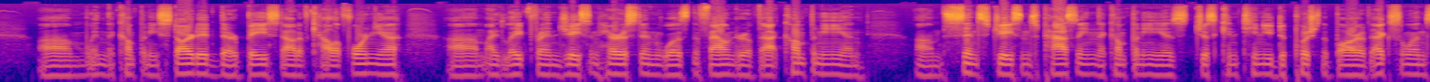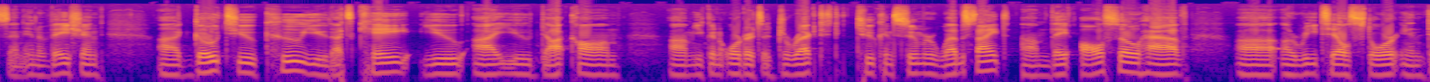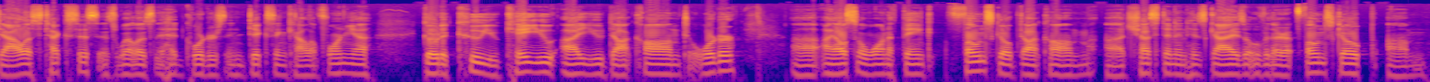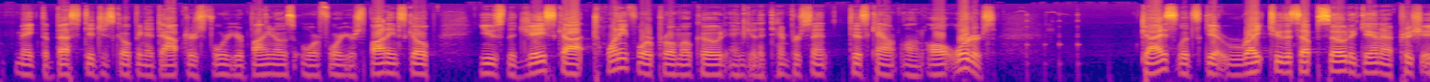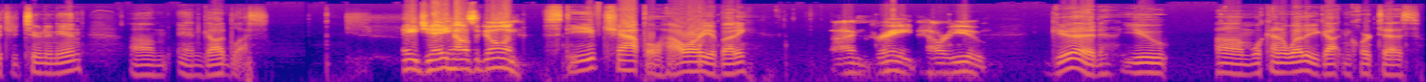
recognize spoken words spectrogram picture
um, when the company started. They're based out of California. Um, my late friend Jason Hairston was the founder of that company, and um, since Jason's passing, the company has just continued to push the bar of excellence and innovation. Uh, go to KUIU, that's K U I U dot com. Um, you can order, it's a direct to consumer website. Um, they also have uh, a retail store in Dallas, Texas, as well as the headquarters in Dixon, California. Go to KUIU, K-U-I-U dot com to order. Uh, I also want to thank Phoneskope.com. Uh, Cheston and his guys over there at Phoneskope um, make the best digiscoping adapters for your binos or for your spotting scope. Use the jayscott24 promo code and get a 10% discount on all orders. Guys, let's get right to this episode. Again, I appreciate you tuning in um, and God bless. Hey, Jay, how's it going? Steve Chappell, how are you, buddy? I'm great. How are you? Good. You, um, what kind of weather you got in Cortez?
